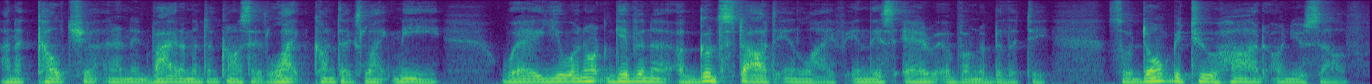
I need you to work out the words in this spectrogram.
and a culture and an environment and context like, context like me, where you were not given a, a good start in life in this area of vulnerability. So don't be too hard on yourself.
